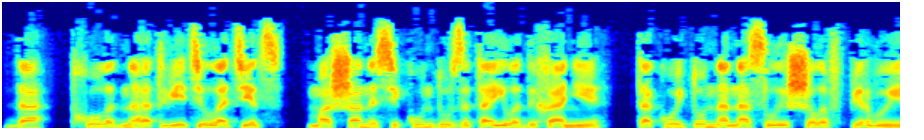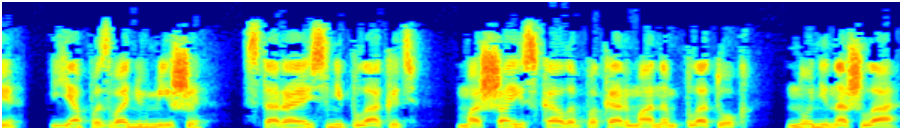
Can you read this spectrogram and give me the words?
да, холодно ответил отец. Маша на секунду затаила дыхание, такой тон она слышала впервые. Я позвоню Мише, стараясь не плакать, Маша искала по карманам платок, но не нашла.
